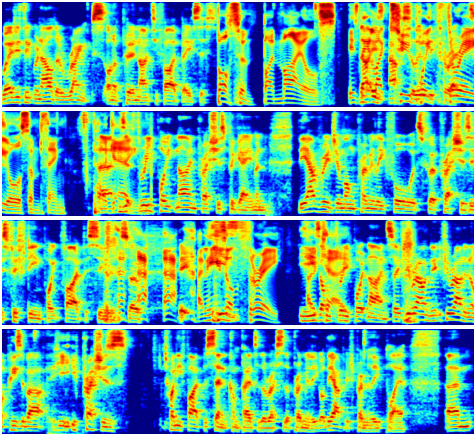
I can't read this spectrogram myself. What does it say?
where do you think Ronaldo ranks on a per 95 basis? Bottom by miles. Isn't That it like absolutely 2.3 or something per Uh, game? He's at 3.9 pressures per game, and the average among Premier League forwards for pressures is 15.5 this season. So, it- and he's, on three. He's Okay. on three point nine. So if you round it, if you round it up, he's about he, he pressures twenty five percent compared to the rest of the Premier League or the average Premier League player. Um,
